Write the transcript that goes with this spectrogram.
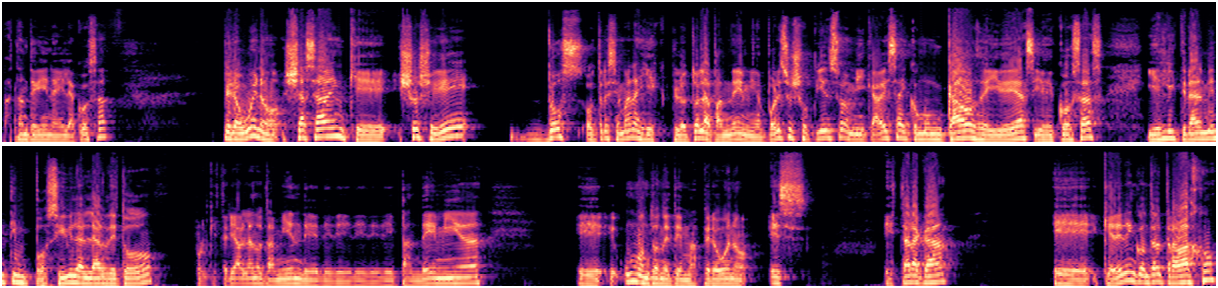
Bastante bien ahí la cosa. Pero bueno, ya saben que yo llegué dos o tres semanas y explotó la pandemia. Por eso yo pienso en mi cabeza hay como un caos de ideas y de cosas. Y es literalmente imposible hablar de todo. Porque estaría hablando también de, de, de, de pandemia eh, un montón de temas, pero bueno, es estar acá, eh, querer encontrar trabajo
